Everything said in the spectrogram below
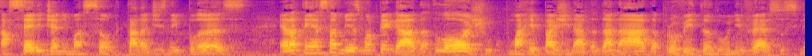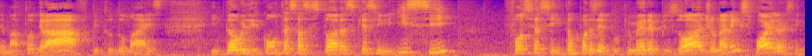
a série de animação que está na Disney Plus, ela tem essa mesma pegada, lógico, uma repaginada danada, aproveitando o universo cinematográfico e tudo mais. Então ele conta essas histórias que assim, e se fosse assim? Então, por exemplo, o primeiro episódio, não é nem spoiler, assim,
